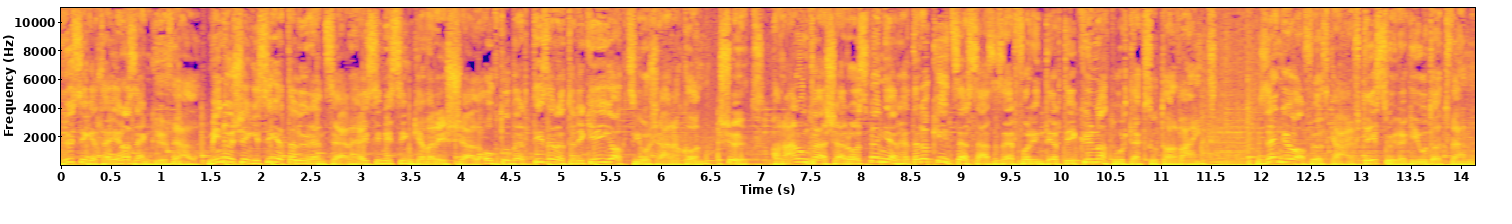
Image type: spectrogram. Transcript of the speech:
Hőszigeteljen az enkővel. Minőségi szigetelőrendszer helyszíni színkeveréssel október 15-ig akciós árakon. Sőt, ha nálunk vásárolsz, megnyerheted a 200 ezer forint értékű Naturtex utalványt. Zengő Alföld Kft. Szőregi út 50.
